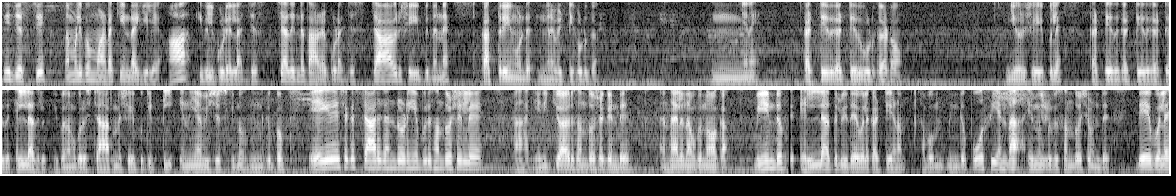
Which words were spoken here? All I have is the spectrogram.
ഇനി ജസ്റ്റ് നമ്മളിപ്പോൾ മടക്കി ഉണ്ടാക്കിയില്ലേ ആ ഇതിൽ കൂടെയല്ല ജസ്റ്റ് അതിന്റെ താഴെ കൂടെ ജസ്റ്റ് ആ ഒരു ഷേപ്പിൽ തന്നെ കത്രയും കൊണ്ട് ഇങ്ങനെ വെട്ടി കൊടുക്കുക ഇങ്ങനെ കട്ട് ചെയ്ത് കട്ട് ചെയ്ത് കൊടുക്കുക കേട്ടോ. ഈ ഒരു ഷേപ്പിൽ കട്ട് ചെയ്ത് കട്ട് ചെയ്ത് കട്ട് ചെയ്ത് എല്ലാത്തിലും. ഇപ്പോൾ നമുക്കൊരു സ്റ്റാറിന്റെ ഷേപ്പ് കിട്ടി എന്ന് ഞാൻ വിശ്വസിക്കുന്നു. നിങ്ങൾക്കിപ്പം ഏകദേശമൊക്കെ സ്റ്റാർ കണ്ടു തുടങ്ങിയപ്പോൾ ഒരു സന്തോഷമില്ലേ? ആ എനിക്കും ആ ഒരു സന്തോഷമൊക്കെ ഉണ്ട്. എന്നാലും നമുക്ക് നോക്കാം. വീണ്ടും എല്ലാത്തിലും ഇതേപോലെ കട്ട് ചെയ്യണം. അപ്പം നിങ്ങൾക്ക് പോസ് ചെയ്യണ്ട എന്നുള്ളൊരു സന്തോഷമുണ്ട്. ഇതേപോലെ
